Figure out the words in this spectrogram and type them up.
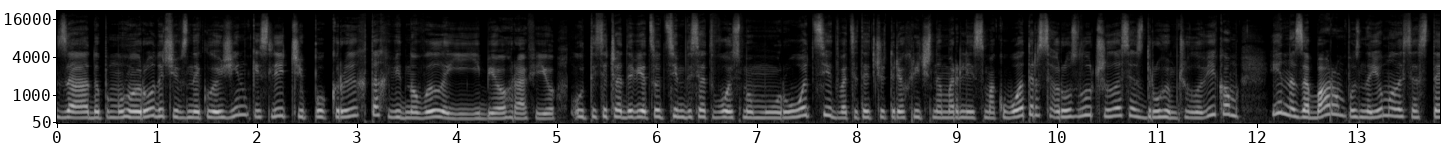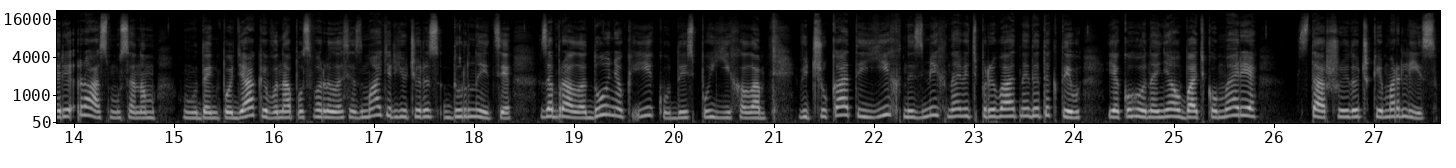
За допомогою родичів зниклої жінки слідчі по крихтах відновили її біографію. У 1978 році 24-річна Марліс Маквотерс розлучилася з другим чоловіком і незабаром познайомилася з Террі Расмусеном. У день подяки вона посварилася з матір'ю через дурниці, забрала доньок і кудись поїхала. Відшукати їх не зміг навіть приватний детектив, якого найняв батько Мері старшої дочки Марліс.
